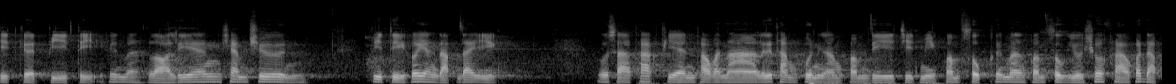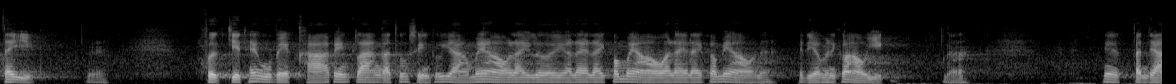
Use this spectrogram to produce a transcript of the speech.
จิตเกิดปีติขึ้นมา หล่อเลี้ยง แช่มชื่นปีติก็ยังดับได้อีก อุตสาห์ภาคเพียรภาวนาหรือทำคุณงามความดี จิตมีความสุขขึ้นมาความสุขอยู่ชั่วคราวก็ดับได้อีก ฝึกจิตให้อุเบกขาเป็นกลางกับทุกสิ่งทุกอย่างไม่เอาอะไรเลย อะไรๆก็ไม่เอาอะไรๆก็ไม่เอานะแต่เดี๋ยวมันก็เอาอีกนะเนี่ยปัญญา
